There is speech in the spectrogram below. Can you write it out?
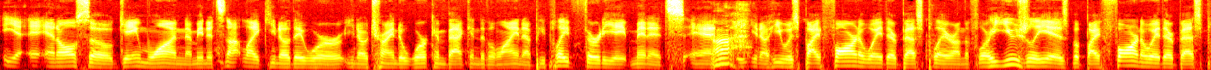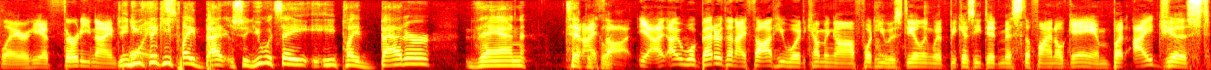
Yeah, and also game one. I mean, it's not like you know they were you know trying to work him back into the lineup. He played 38 minutes, and Ah. you know he was by far and away their best player on the floor. He usually is, but by far and away their best player. He had 39 Did points. you think he played better? So you would say he played better than than typically? I thought. Yeah, I, I well better than I thought he would coming off what he was dealing with because he did miss the final game. But I just.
